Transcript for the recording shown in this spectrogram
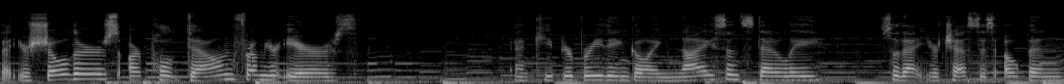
that your shoulders are pulled down from your ears, and keep your breathing going nice and steadily so that your chest is open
